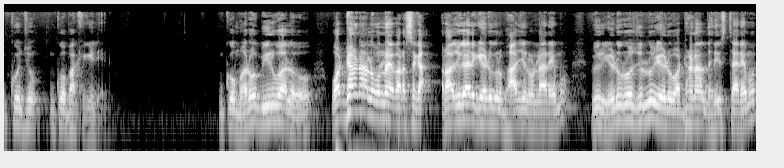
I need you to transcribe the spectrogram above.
ఇంకొంచెం ఇంకో పక్కకి వెళ్ళాడు. ఇంకో మరో బీరువాలో వడ్డాణాలు ఉన్నాయి వరుసగా. రాజుగారికి ఏడుగురు భార్యలు ఉన్నారేమో వీరు ఏడు రోజుల్లో ఏడు వడ్డాణాలు ధరిస్తారేమో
